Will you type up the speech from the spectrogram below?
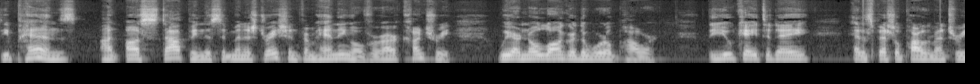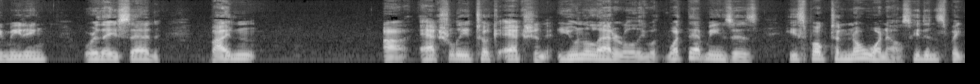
depends on us stopping this administration from handing over our country. We are no longer the world power. The UK today had a special parliamentary meeting where they said Biden uh, actually took action unilaterally. What what that means is he spoke to no one else. He didn't speak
